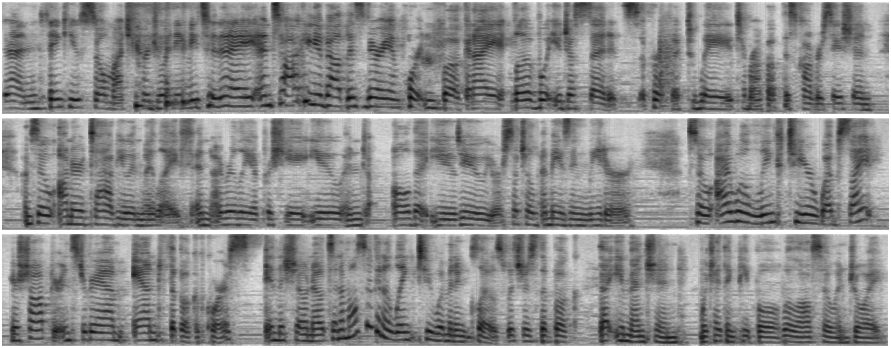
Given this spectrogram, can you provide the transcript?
Jen, thank you so much for joining me today and talking about this very important book. And I love what you just said. It's a perfect way to wrap up this conversation. I'm so honored to have you in my life, and I really appreciate you and all that you do. You're such an amazing leader. So I will link to your website, your shop, your Instagram, and the book, of course, in the show notes. And I'm also going to link to Women in Clothes, which is the book that you mentioned, which I think people will also enjoy.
